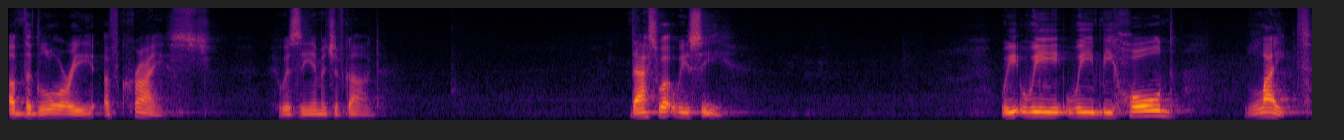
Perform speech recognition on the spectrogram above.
of the glory of Christ, who is the image of God. That's what we see. We, we, we behold light.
